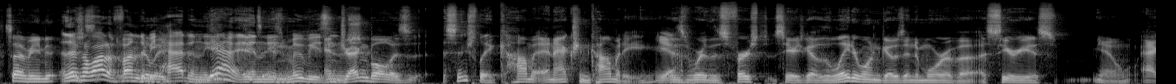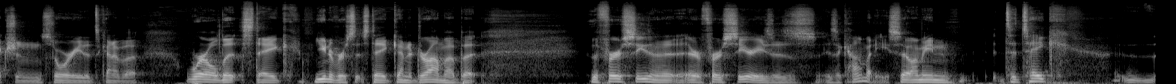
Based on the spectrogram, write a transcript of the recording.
So i mean There's a lot of fun to be had in these- it's- in these movies and, and dragon ball is essentially a com- an action comedy Yeah. is where this first series goes the later one goes into more of a, a serious you know action story that's kind of a world at stake universe at stake kind of drama but the first season or first series is is a comedy. So I mean, to take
